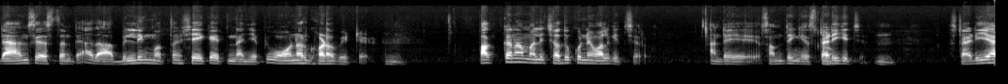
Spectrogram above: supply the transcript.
డాన్స్ చేస్తుంటే అది ఆ బిల్డింగ్ మొత్తం షేక్ అవుతుందని చెప్పి ఓనర్ గొడవ పెట్టాడు. పక్కన మళ్ళీ చదువుకునే వాళ్ళకి ఇచ్చారు. అంటే సంథింగ్ స్టడీకి ఇచ్చారు. స్టడీయా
